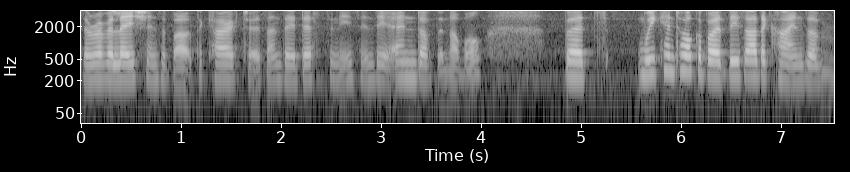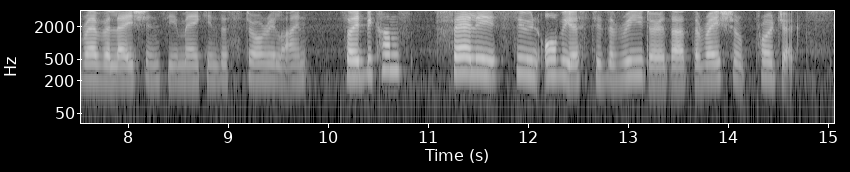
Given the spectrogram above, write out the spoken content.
the revelations about the characters and their destinies in the end of the novel. But we can talk about these other kinds of revelations you make in the storyline. So it becomes fairly soon obvious to the reader that the racial projects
